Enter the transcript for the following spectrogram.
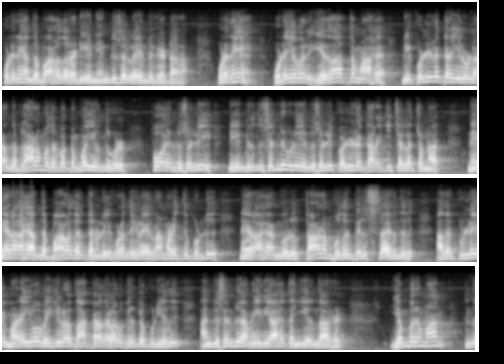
உடனே அந்த பாகவதர் அடியேன் எங்கு செல்ல? என்று கேட்டாராம். உடனே உடையவர் யதார்த்தமாக நீ கொள்ளிடக்கரையில் உள்ள அந்த தாளமுதர் பக்கம் போய் இருந்து கொள் போ என்று சொல்லி நீ இங்கிருந்து சென்று விடு என்று சொல்லி கொள்ளிடக்கரைக்கு செல்லச் சொன்னார். நேராக அந்த பாகவதர் தன்னுடைய குழந்தைகளை எல்லாம் அழைத்து கொண்டு நேராக அங்கே ஒரு தாளம் புதர் பெருசாக இருந்தது. அதற்குள்ளே மழையோ வெயிலோ தாக்காத அளவுக்கு இருக்கக்கூடியது. அங்கு சென்று அமைதியாக தங்கியிருந்தார்கள். எம்பெருமான் இந்த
